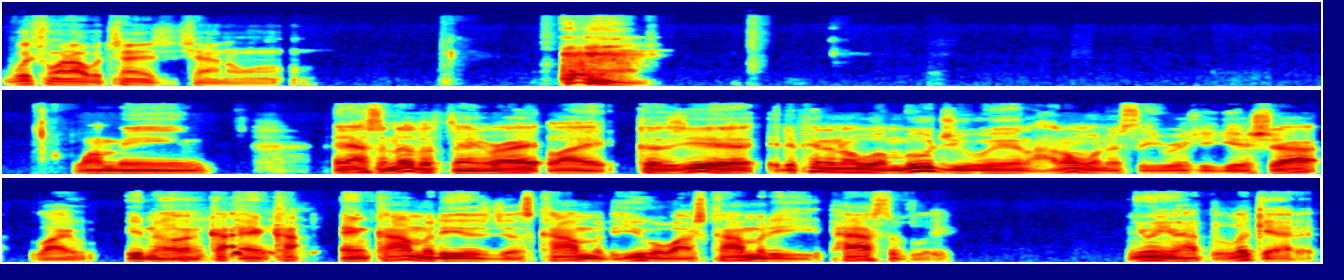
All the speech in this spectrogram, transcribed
which one I would change the channel on. Well, I mean, and that's another thing, right? Like, cause yeah, depending on what mood you in, I don't want to see Ricky get shot. Like, you know, and, and, co- and comedy is just comedy. You can watch comedy passively. You don't even have to look at it.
